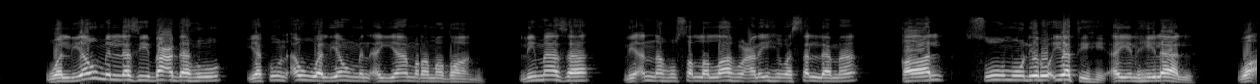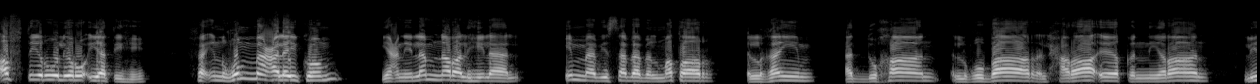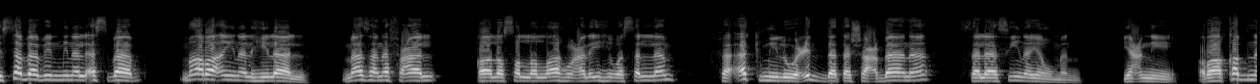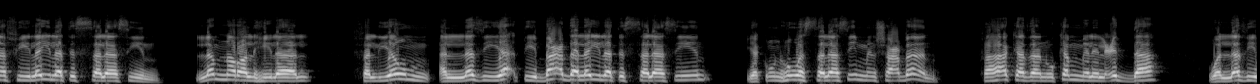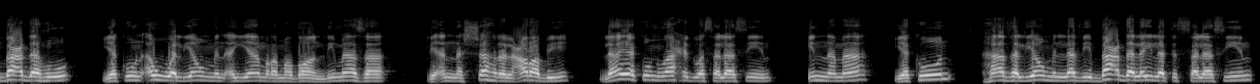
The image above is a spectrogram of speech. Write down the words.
واليوم الذي بعده يكون أول يوم من أيام رمضان لماذا؟ لأنه صلى الله عليه وسلم قال صوموا لرؤيته أي الهلال وأفطروا لرؤيته فإن غم عليكم يعني لم نرى الهلال إما بسبب المطر الغيم الدخان الغبار الحرائق النيران لسبب من الأسباب ما رأينا الهلال ماذا نفعل؟ قال صلى الله عليه وسلم فأكملوا عدة شعبان ثلاثين يوما. يعني راقبنا في ليلة الثلاثين لم نرى الهلال فاليوم الذي يأتي بعد ليلة الثلاثين يكون هو الثلاثين من شعبان فهكذا نكمل العدة والذي بعده يكون أول يوم من أيام رمضان لماذا؟ لأن الشهر العربي لا يكون واحد وثلاثين إنما يكون هذا اليوم الذي بعد ليلة الثلاثين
